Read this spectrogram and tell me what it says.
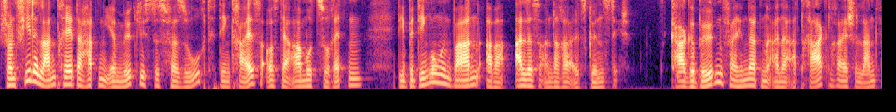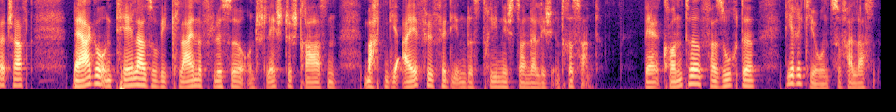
Schon viele Landräte hatten ihr Möglichstes versucht, den Kreis aus der Armut zu retten, die Bedingungen waren aber alles andere als günstig. Karge Böden verhinderten eine ertragreiche Landwirtschaft, Berge und Täler sowie kleine Flüsse und schlechte Straßen machten die Eifel für die Industrie nicht sonderlich interessant. Wer konnte, versuchte, die Region zu verlassen.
